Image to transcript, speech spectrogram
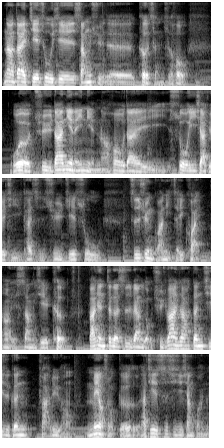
那在接触一些商学的课程之后。我有去大概念了一年，然后在硕一下学期开始去接触资讯管理这一块，然后也上一些课，发现这个是非常有趣。发现说它跟其实跟法律哈没有什么隔阂，它其实是息息相关的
